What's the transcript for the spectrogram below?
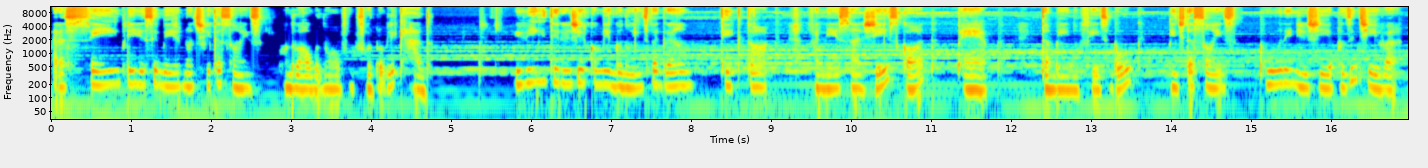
para sempre receber notificações quando algo novo for publicado. E venha interagir comigo no Instagram, TikTok, Vanessa G. Scott Pep, também no Facebook, Meditações Pura Energia Positiva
